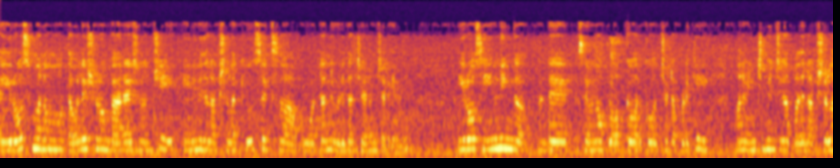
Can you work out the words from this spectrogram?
ఈరోజు మనము ధవళేశ్వరం బ్యారేజ్ నుంచి ఎనిమిది లక్షల క్యూసెక్స్ వాటర్ని విడుదల చేయడం జరిగింది. ఈరోజు ఈవినింగ్ అంటే సెవెన్ ఓ క్లాక్ వరకు వచ్చేటప్పటికి మనం ఇంచుమించుగా పది లక్షల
